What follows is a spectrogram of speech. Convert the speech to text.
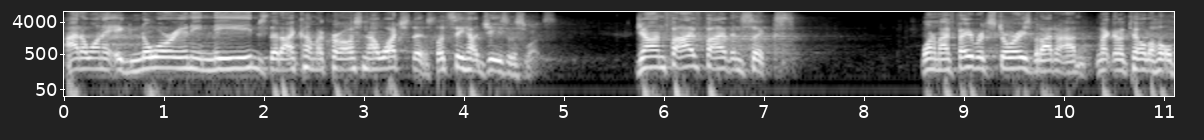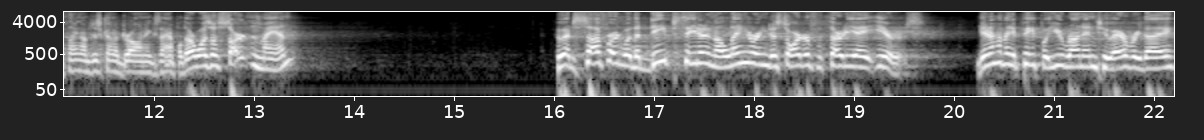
I don't want to ignore any needs that I come across. Now watch this. Let's see how Jesus was. John 5, 5, and 6. One of my favorite stories, but I, am not going to tell the whole thing. I'm just going to draw an example. There was a certain man who had suffered with a deep-seated and a lingering disorder for 38 years. You know how many people you run into every day?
